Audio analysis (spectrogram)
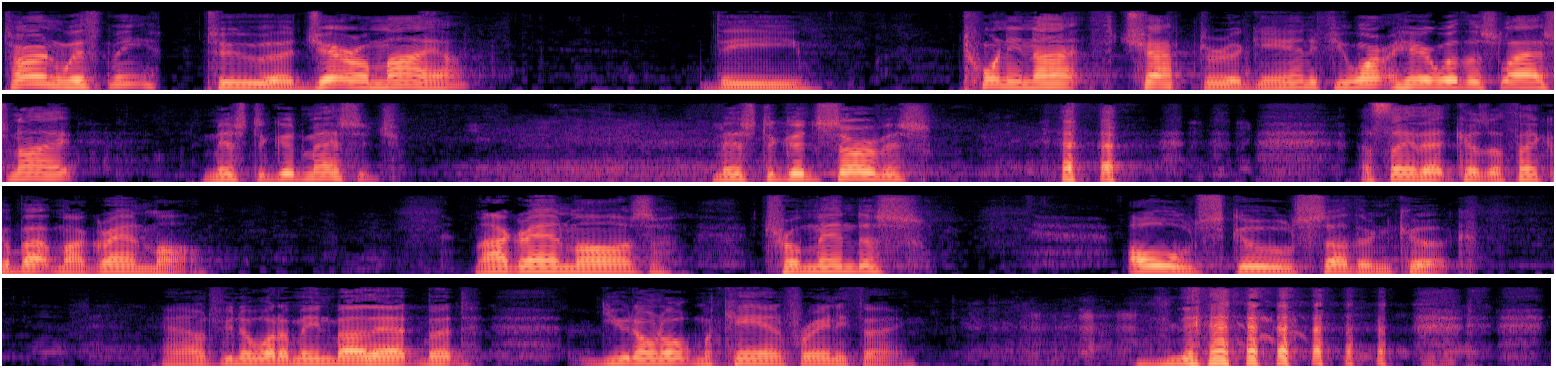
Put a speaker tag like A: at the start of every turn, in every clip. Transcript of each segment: A: Turn with me to uh, Jeremiah, the 29th chapter again. If you weren't here with us last night, missed a good message, missed a good service. I say that because I think about my grandma. My grandma's a tremendous old school Southern cook. I don't know if you know what I mean by that, but you don't open a can for anything.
